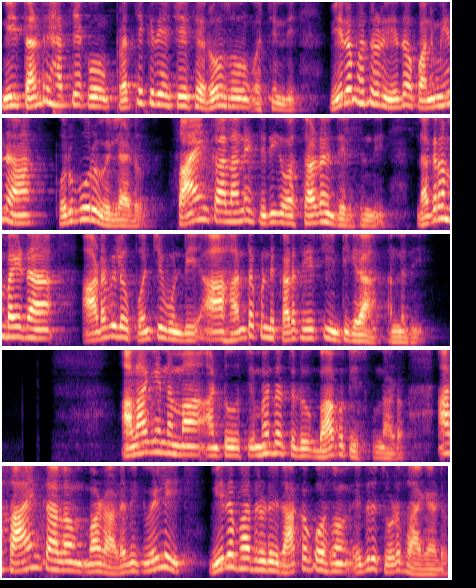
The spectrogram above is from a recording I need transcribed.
నీ తండ్రి హత్యకు ప్రతిక్రియ చేసే రోజు వచ్చింది. వీరభద్రుడు ఏదో పని మీద పొరుగురు వెళ్ళాడు. సాయంకాలానికి తిరిగి వస్తాడని తెలిసింది. నగరం బయట అడవిలో పొంచి ఉండి ఆ హంతకుణ్ణి కడతీర్చి ఇంటికి రా అన్నది. అలాగేనమ్మా అంటూ సింహదత్తుడు బాకు తీసుకున్నాడు. ఆ సాయంకాలం వాడు అడవికి వెళ్ళి వీరభద్రుడి రాక కోసం ఎదురు చూడసాగాడు.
